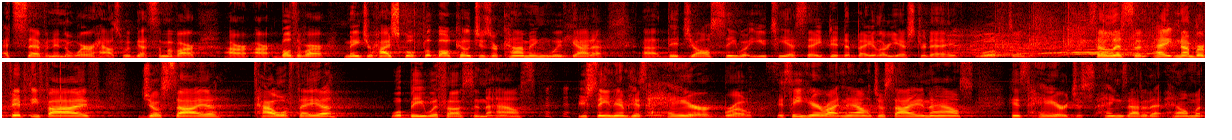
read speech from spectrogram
at 7 in the warehouse. We've got some of our, our, our both of our major high school football coaches are coming. We've got a, uh, did y'all see what UTSA did to Baylor yesterday? Whooped them. So listen, hey, number 55 Josiah Tauaefa will be with us in the house. You seen him? His hair, bro. Is he here right now? Josiah in the house? His hair just hangs out of that helmet.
